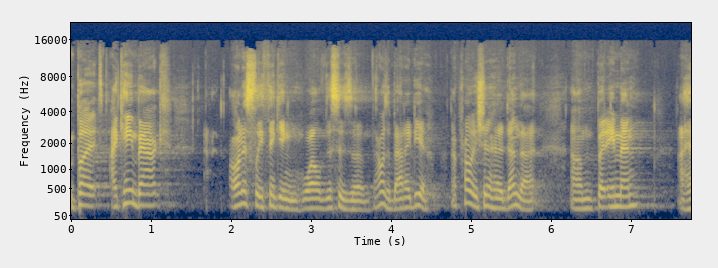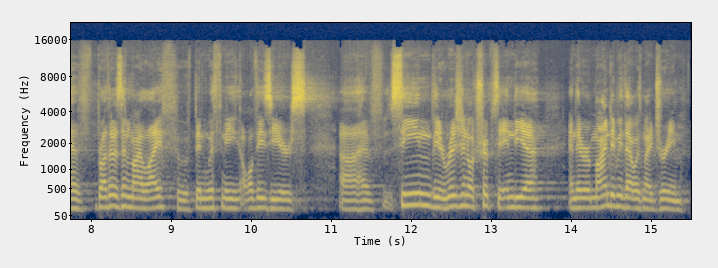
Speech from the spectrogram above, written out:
But I came back honestly thinking, well, this is a, that was a bad idea. I probably shouldn't have done that. Um, but amen. I have brothers in my life who have been with me all these years, uh, have seen the original trip to India and they reminded me that was my dream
